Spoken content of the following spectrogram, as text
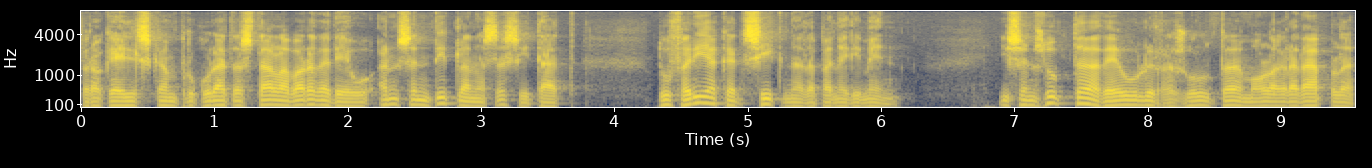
Però aquells que han procurat estar a la vora de Déu han sentit la necessitat d'oferir aquest signe de penediment i sens dubte a Déu li resulta molt agradable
